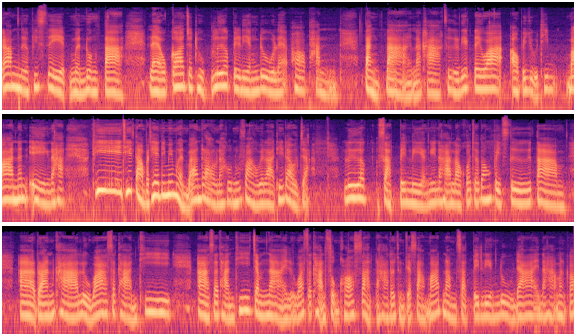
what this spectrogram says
กล้ามเนื้อพิเศษเหมือนดวงตา แล้วก็จะถูกเลือกไปเลี้ยงดูและพอพันธุ์ต่างๆนะคะ คือเรียกได้ว่าเอาไปอยู่ที่บ้านนั่นเองนะคะ ที่ที่ต่างประเทศนี่ไม่เหมือนบ้านเรานะคุณผู้ฟังเวลาที่เราจะเลือกสัตว์เป็นเลี้ยงนี่นะคะ เราก็จะต้องไปซื้อตามาร้านค้าหรือว่าสถานที่สถานที่จำหน่าย หรือว่าสถานสงเคราะห์สัตว์นะคะเราถึงจะสามารถนำสัตว์ไปเลี้ยงดูได้นะคะ มันก็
